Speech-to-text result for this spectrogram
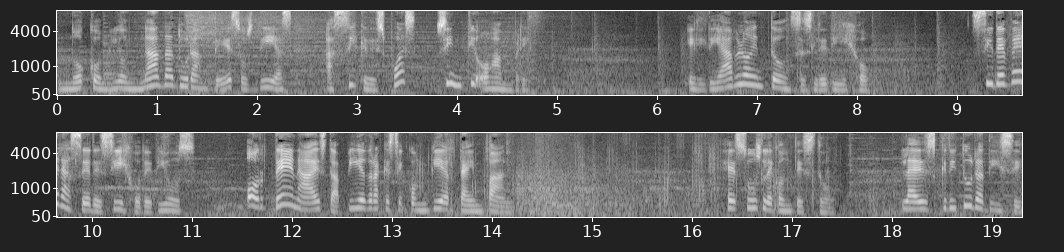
No comió nada durante esos días, así que después sintió hambre. El diablo entonces le dijo, Si de veras eres hijo de Dios, ordena a esta piedra que se convierta en pan. Jesús le contestó, La escritura dice,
